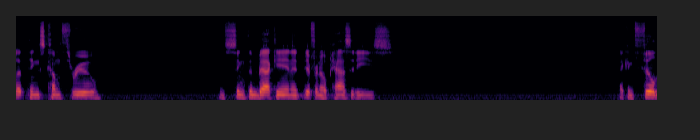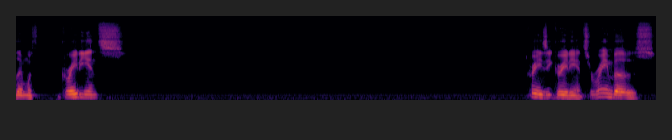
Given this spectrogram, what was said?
let things come through and sink them back in at different opacities. I can fill them with gradients. Crazy gradients, rainbows,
